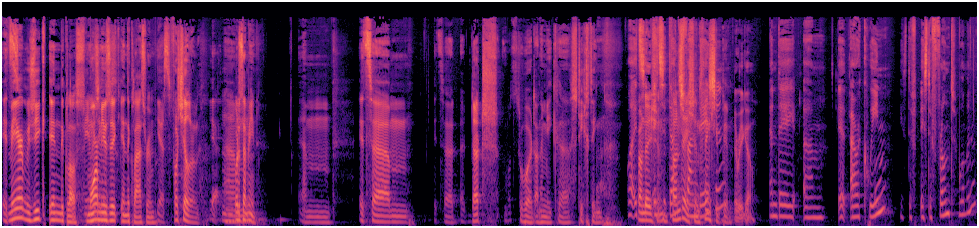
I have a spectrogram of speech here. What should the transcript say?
It's meer muziek in de klas, Meer more muziek. music in the classroom. yes for children. Yeah. Mhm. what does that Um, mean? Um, it's um, it's a, a Dutch. What's the word? Annemiek uh, stichting Well, it's Foundation. A, it's a Dutch foundation, Thank you, Pim. There we go. and they um, it, our queen is the f- is the front woman. of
